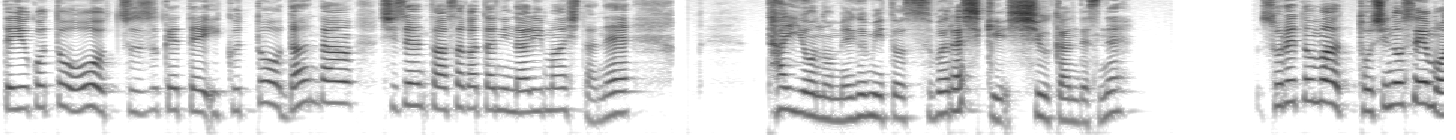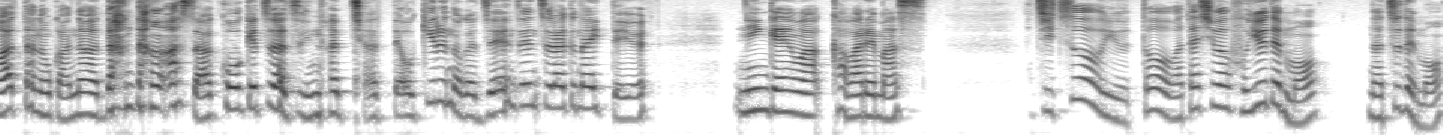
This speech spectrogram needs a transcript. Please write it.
ていうことを続けていくとだんだん自然と朝方になりましたね。太陽の恵みと素晴らしき習慣ですね。それとまあ年のせいもあったのかな。だんだん朝高血圧になっちゃって起きるのが全然辛くないっていう。人間は変われます。実を言うと私は冬でも夏でも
